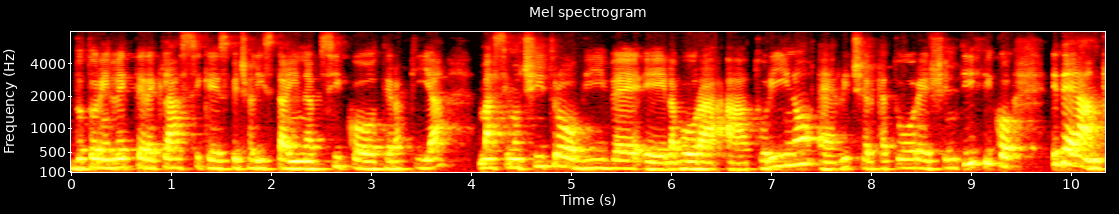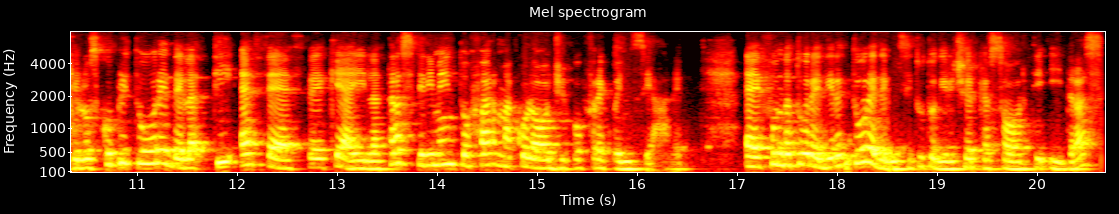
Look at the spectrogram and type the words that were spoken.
dottore in lettere classiche e specialista in psicoterapia. Massimo Citro vive e lavora a Torino, è ricercatore scientifico ed è anche lo scopritore del TFF, che è il trasferimento farmacologico frequenziale. È fondatore e direttore dell'Istituto di ricerca Sorti IDRAS,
